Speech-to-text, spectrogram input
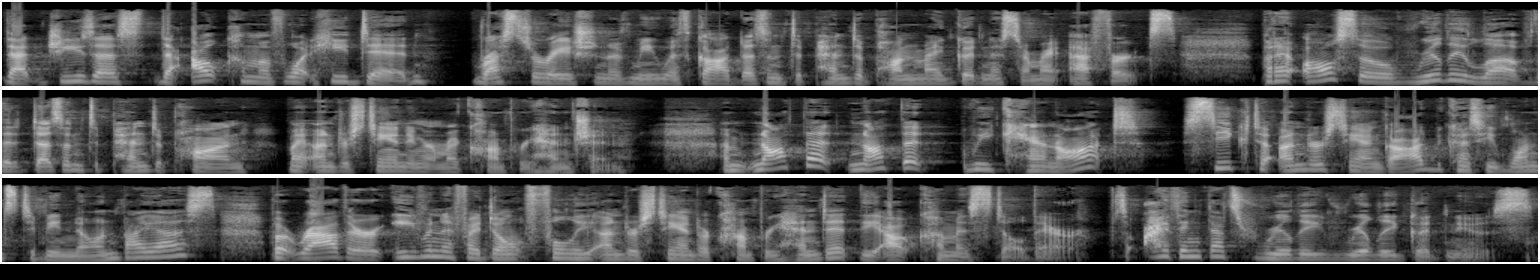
that Jesus, the outcome of what he did, restoration of me with God, doesn't depend upon my goodness or my efforts. But I also really love that it doesn't depend upon my understanding or my comprehension. Um, not that, not that we cannot, seek to understand God because he wants to be known by us, but rather, even if I don't fully understand or comprehend it, the outcome is still there. So I think that's really, really good news.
